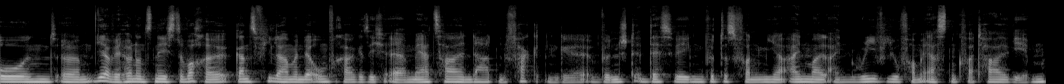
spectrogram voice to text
Und ähm, ja, wir hören uns nächste Woche. Ganz viele haben in der Umfrage sich äh, mehr Zahlen, Daten, Fakten gewünscht. Deswegen wird es von mir einmal ein Review vom ersten Quartal geben.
